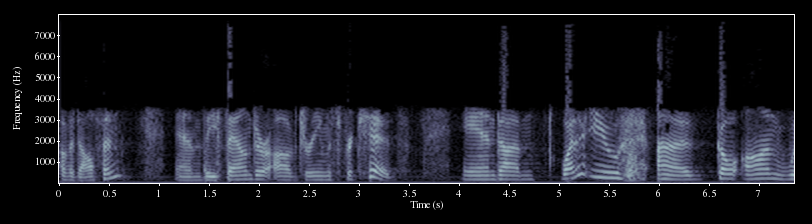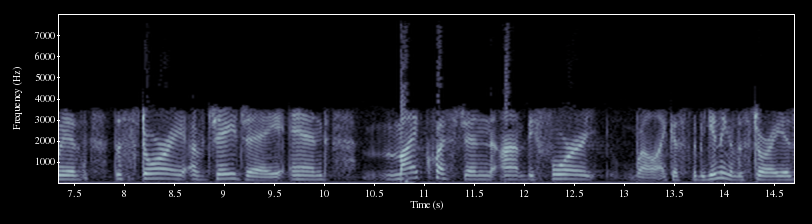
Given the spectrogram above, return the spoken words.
of a Dolphin and the founder of Dreams for Kids. And um, why don't you uh, go on with the story of JJ? And my question um, before well, I guess the beginning of the story is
